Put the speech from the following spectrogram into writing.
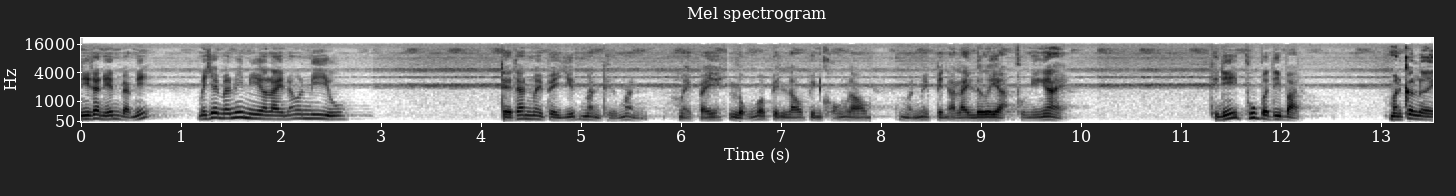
นี่ท่านเห็นแบบนี้ ไม่ใช่มันไม่มีอะไรนะมันมีอยู่ แต่ท่านไม่ไปยึดมั่นถือมั่น ไม่ไปหลงว่าเป็นเราเป็นของเรา มันไม่เป็นอะไรเลยอะ่ะพูดง่ายๆทีนี้ผู้ปฏิบัติ มันก็เลย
